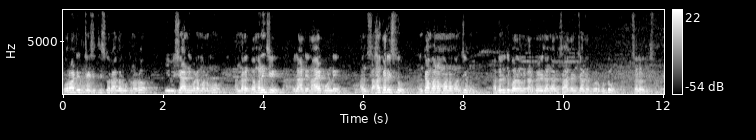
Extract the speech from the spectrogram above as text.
పోరాటం చేసి తీసుకురాగలుగుతున్నారో ఈ విషయాన్ని కూడా మనము అందరం గమనించి ఇలాంటి నాయకుడిని సహకరిస్తూ ఇంకా మనం మనం మంచి అభివృద్ధి పదంలో నడిపే విధంగా సహకరించాలని కోరుకుంటూ సెలవు తీసుకుంటాం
